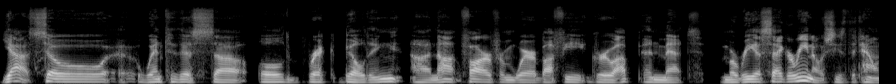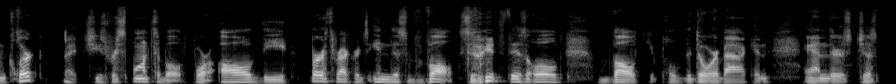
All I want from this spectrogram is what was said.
Yeah, so uh, went to this uh, old brick building uh, not far from where Buffy grew up and met Maria Sagarino. She's the town clerk. Right. She's responsible for all the birth records in this vault. So it's this old vault. You pull the door back and and there's just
